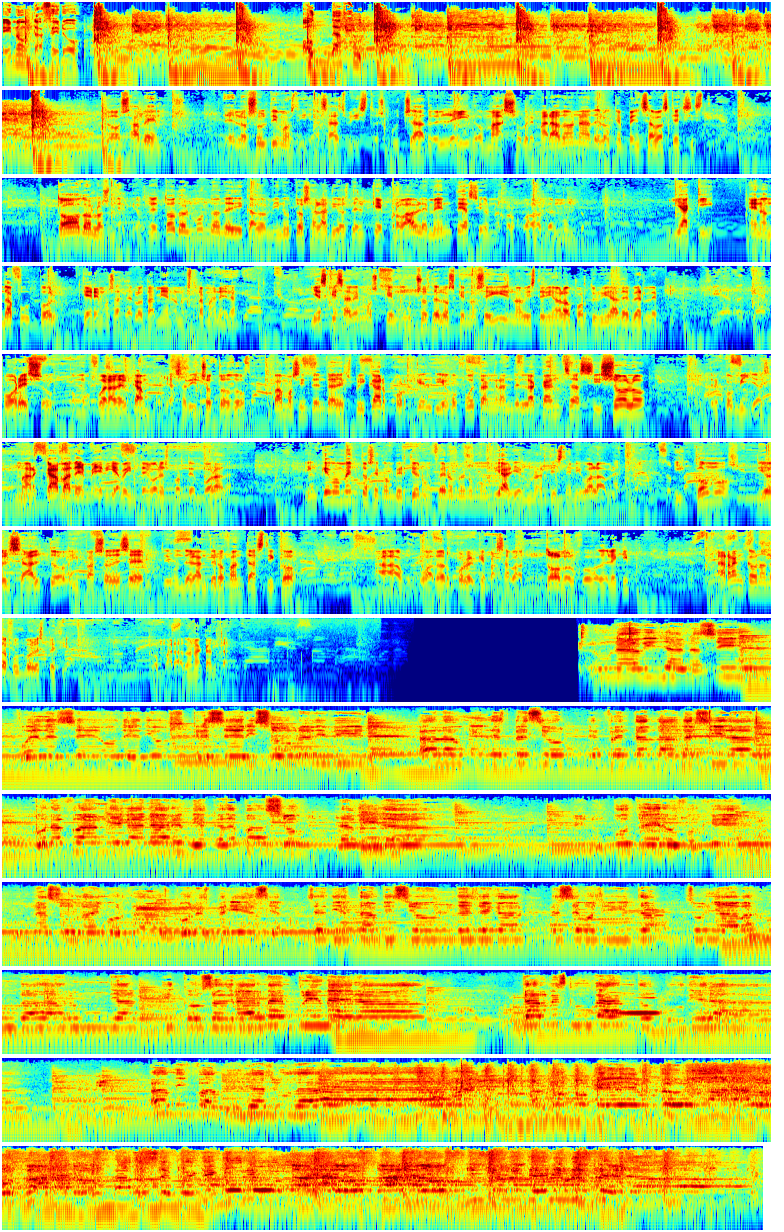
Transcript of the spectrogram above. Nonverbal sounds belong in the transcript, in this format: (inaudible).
En Onda Cero. Onda Fútbol. Lo sabemos. En los últimos días has visto, escuchado y leído más sobre Maradona de lo que pensabas que existía. Todos los medios de todo el mundo han dedicado minutos al adiós del que probablemente ha sido el mejor jugador del mundo. Y aquí, en Onda Fútbol, queremos hacerlo también a nuestra manera. Y es que sabemos que muchos de los que nos seguís no habéis tenido la oportunidad de verle en vivo. Por eso, como fuera del campo ya se ha dicho todo, vamos a intentar explicar por qué el Diego fue tan grande en la cancha si solo, entre comillas, marcaba de media 20 goles por temporada. ¿En qué momento se convirtió en un fenómeno mundial y en un artista inigualable? ¿Y cómo dio el salto y pasó de ser de un delantero fantástico a un jugador por el que pasaba todo el juego del equipo? Arranca una onda fútbol especial, con Maradona cantando. En una villa nací, fue deseo de Dios crecer y sobrevivir a la humilde expresión, enfrentar la adversidad con afán de ganarme a cada paso la vida. En un potrero forjé una zurda con experiencia, sedienta ambición de llegar de cebollita. Soñaba jugar un mundial y consagrarme en primera. Tal vez jugando pudiera a mi familia ayudar.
